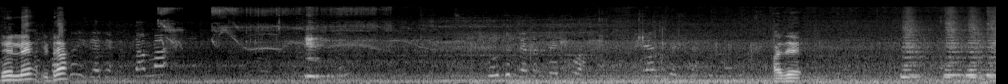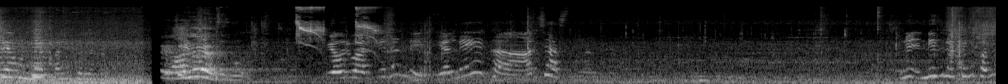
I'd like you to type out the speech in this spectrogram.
తల్లి ఇట్రా అదే. ఎవరు వాళ్ళకేనండి వెళ్ళి అరిచేస్తున్నాను నీది నచ్చింది పని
